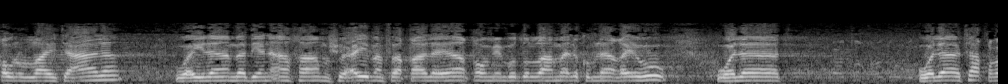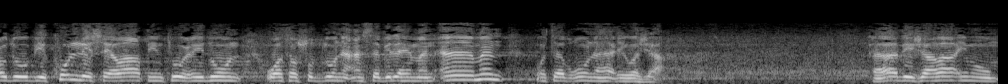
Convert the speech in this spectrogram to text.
قول الله تعالى وإلى مدين أخاهم شعيبا فقال يا قوم اعبدوا الله ما لكم لا غيره ولا ولا تقعدوا بكل صراط توعدون وتصدون عن سبيل الله من آمن وتبغونها عوجا. هذه جرائمهم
